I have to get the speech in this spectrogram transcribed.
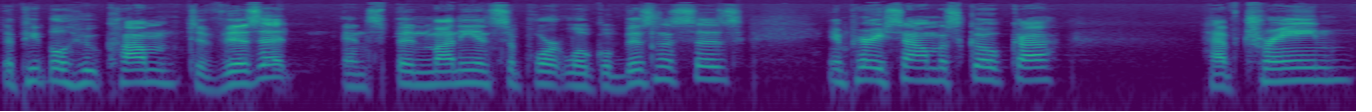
that people who come to visit and spend money and support local businesses in Parry Sound Muskoka have train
